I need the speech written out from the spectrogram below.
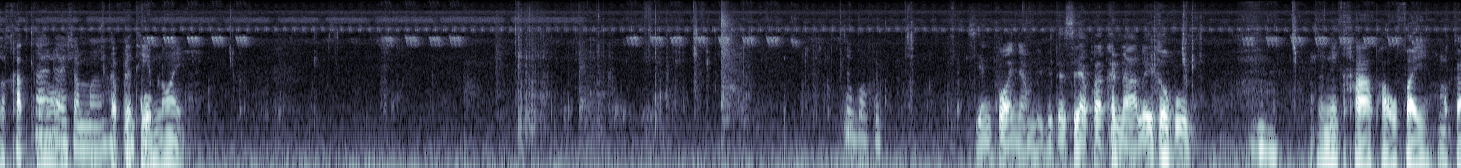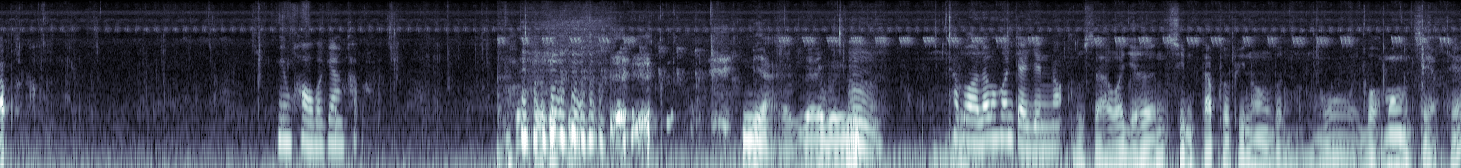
กับคักได้น้อได้ยเสมอกับกระเทียมน้อยจะบอกเป็นเสียงปล่อยยำนี่เป็นแต่แสบคักขนาดเลยครับผมอันนี้ข่าเผาไฟมากับนิ้วเขาบางอย่างครับ เนี่ยใช่เบิ่งอืมถ้าบอกแล้วบางคนใจเย็นเนาะ ดูสาวว่าเยอะซิมตับเพื่อพี่น้องเบิ่งโอ้ยบอกมองมันแสบแท้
